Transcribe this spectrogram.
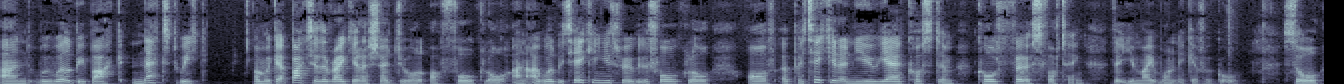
and we will be back next week and we get back to the regular schedule of folklore, and I will be taking you through the folklore of a particular New Year custom called first footing that you might want to give a go. So,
